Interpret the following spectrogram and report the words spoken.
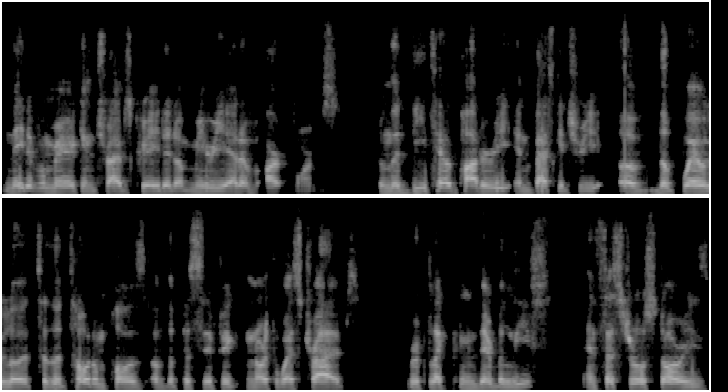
Native American tribes created a myriad of art forms, from the detailed pottery and basketry of the Pueblo to the totem poles of the Pacific Northwest tribes, reflecting their beliefs, ancestral stories,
